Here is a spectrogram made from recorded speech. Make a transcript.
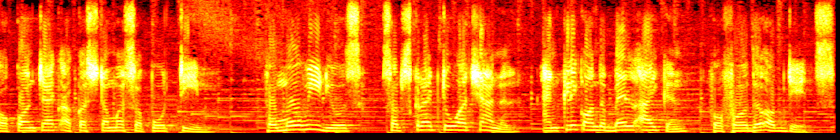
or contact our customer support team. For more videos, subscribe to our channel and click on the bell icon for further updates.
